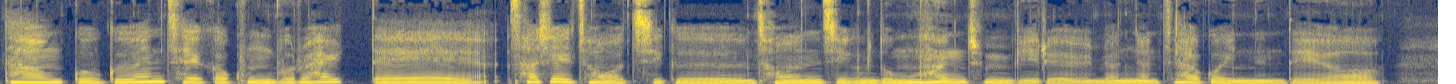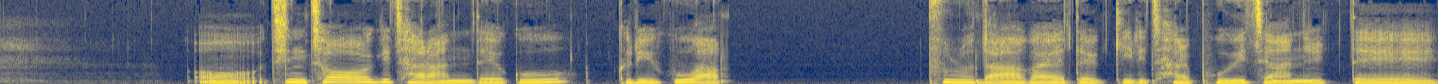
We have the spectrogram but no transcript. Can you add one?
다음 곡은 제가 공부를 할 때 사실 저 지금 전 지금 논문 준비를 몇 년째 하고 있는데요. 어, 진척이 잘 안 되고 그리고 앞으로 나아가야 될 길이 잘 보이지 않을 때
